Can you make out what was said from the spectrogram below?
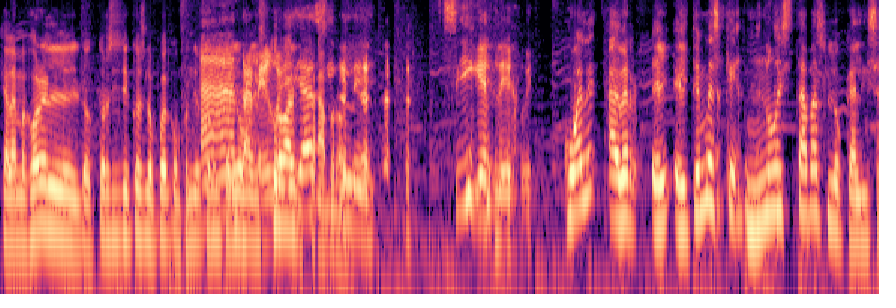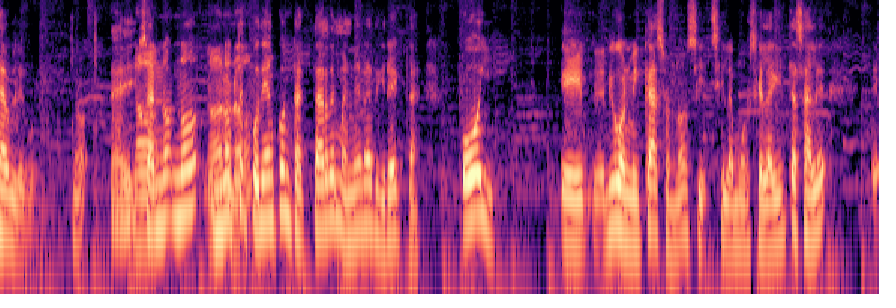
que a lo mejor el doctor Cicos lo puede confundir con un periodo Ándale, menstrual, cabrón. síguele. Síguele, güey. ¿Cuál es? A ver, el, el tema es que no estabas localizable, güey. No. o sea, no, no, no, no, no, te no. podían contactar de manera directa. Hoy, eh, digo, en mi caso, ¿no? Si, si la murcielaguita sale, eh,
